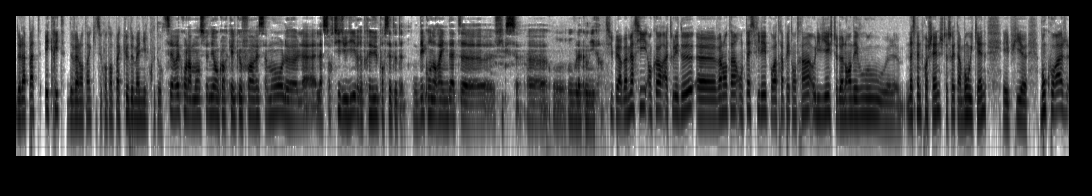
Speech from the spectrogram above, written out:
de la patte écrite de Valentin qui ne se contente pas que de manier le couteau. C'est vrai qu'on l'a mentionné encore quelques fois récemment. Le, la, la, sortie du livre est prévue pour cet automne. Donc, dès qu'on aura une date euh, fixe, on, on, vous la communiquera. Super. Bah, merci encore à tous les deux. Valentin, on te laisse filer pour attraper ton train. Olivier, je te donne rendez-vous euh, la semaine prochaine. Je te souhaite un bon week-end et puis euh, bon courage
